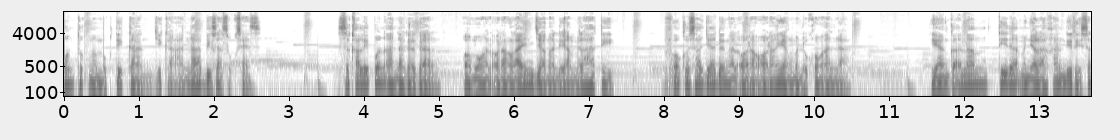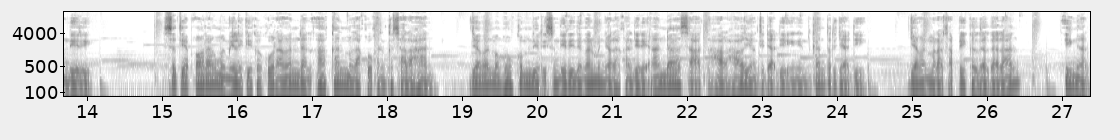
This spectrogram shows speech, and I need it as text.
untuk membuktikan jika Anda bisa sukses. Sekalipun Anda gagal, omongan orang lain jangan diambil hati. Fokus saja dengan orang-orang yang mendukung Anda. Yang keenam, tidak menyalahkan diri sendiri. Setiap orang memiliki kekurangan dan akan melakukan kesalahan. Jangan menghukum diri sendiri dengan menyalahkan diri Anda saat hal-hal yang tidak diinginkan terjadi. Jangan meratapi kegagalan. Ingat,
